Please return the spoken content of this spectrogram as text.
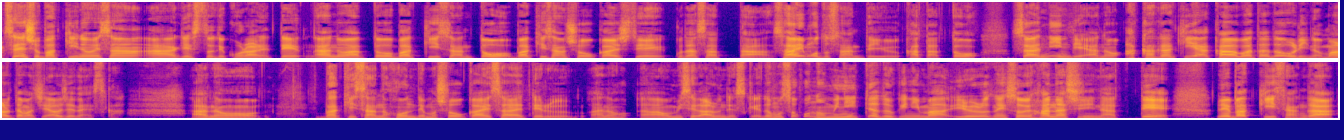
先週バッキー井上さんあゲストで来られてあの後バッキーさんとバッキーさんを紹介してくださった西本さんっていう方と3人であの赤垣や川端通りの丸太町会うじゃないですか。あのバッキーさんの本でも紹介されてるあのあお店があるんですけれどもそこ飲みに行った時にまあいろいろねそういう話になってでバッキーさんが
